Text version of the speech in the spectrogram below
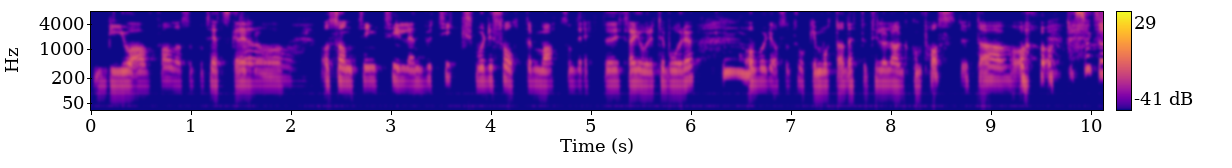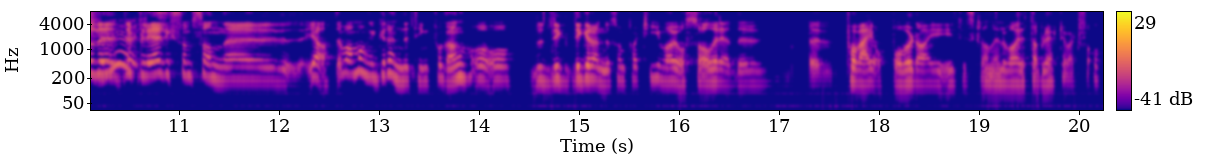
bioavfall, altså potetskrell og, og, sånne ting, til en butikk hvor de solgte mat sånn direkte fra jordet til bordet. Mm. Og hvor de også tok imot av dette til å lage kompost ut av. Og, så, så det, det, ble liksom sånne Ja, det var mange grønne ting på gang. Og, det, de, Grønne som parti var jo også allerede uh, på vei oppover da i, i Tyskland, eller var etablert i hvert fall.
